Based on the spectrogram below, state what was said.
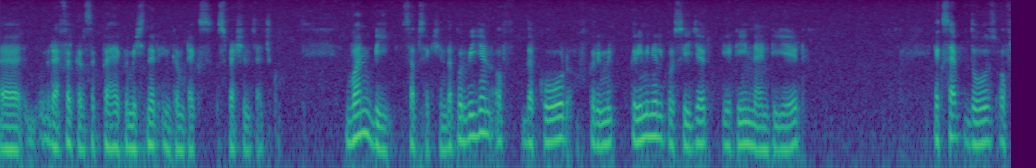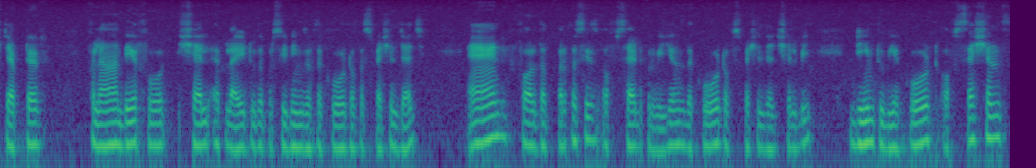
रेफ़र कर सकता है कमिश्नर इनकम टैक्स स्पेशल जज को। One B sub section the provision of the code of criminal procedure 1898 except those of chapter फलां therefore shall apply to the proceedings of the court of a special जज and for the purposes of said provisions the court of special judge shall be deemed to be a court of sessions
